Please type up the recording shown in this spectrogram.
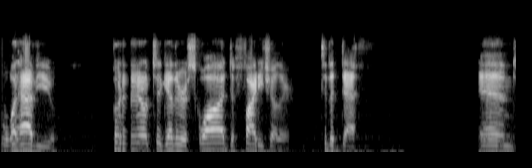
what have you. Putting out together a squad to fight each other to the death. And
